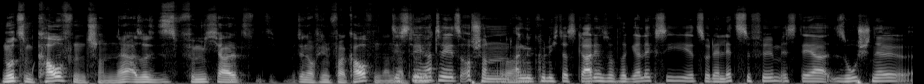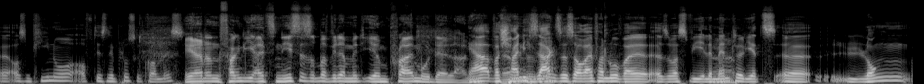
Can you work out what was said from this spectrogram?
nur zum Kaufen schon, ne? Also das ist für mich halt, ich würde den auf jeden Fall kaufen dann. Disney natürlich. hatte jetzt auch schon Ja. angekündigt, dass Guardians of the Galaxy jetzt so der letzte Film ist, der so schnell äh, aus dem Kino auf Disney Plus gekommen ist. Ja, dann fangen die als nächstes aber wieder mit ihrem Prime-Modell an. Ja, wahrscheinlich Ähm, sagen sie es auch einfach nur, weil äh, sowas wie Elemental jetzt äh, Long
